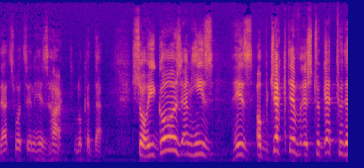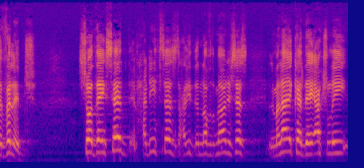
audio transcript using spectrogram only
That's what's in his heart. Look at that. So he goes and he's, his objective is to get to the village. So they said, the hadith says, the hadith of the Majid says, the malaika, they actually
